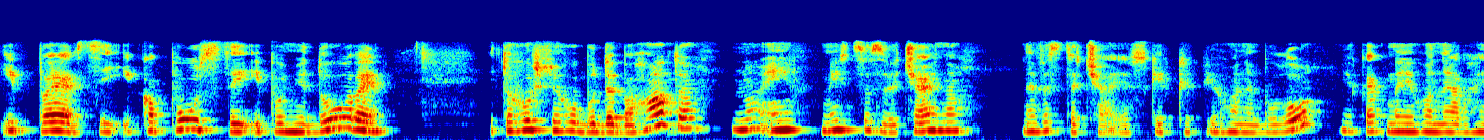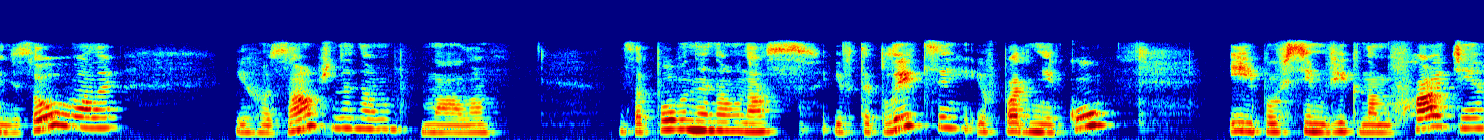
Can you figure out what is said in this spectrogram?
і перці, і капусти, і помідори. І того всього буде багато. Ну і місця, звичайно, не вистачає, скільки б його не було, яке б ми його не організовували, його завжди нам мало. Заповнено у нас і в теплиці, і в парніку, і по всім вікнам в хаті.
